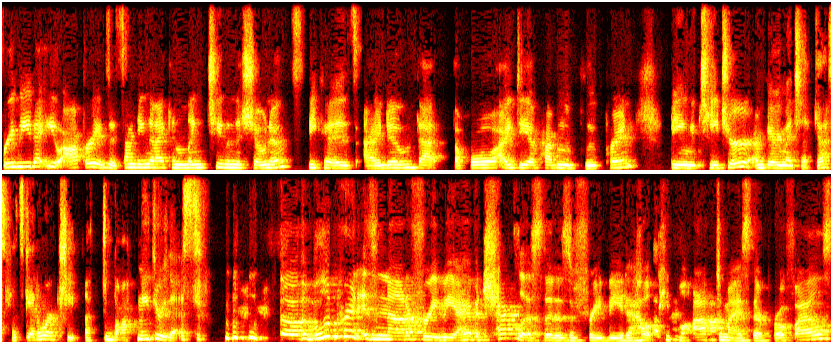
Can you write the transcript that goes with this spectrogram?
freebie that you offer? Is it something that I can link to in the show notes? Because I know that the whole idea of having a blueprint, being a teacher, I'm very much like, yes, let's get a worksheet. Let's walk me through this. so the blueprint is not a freebie. I have a checklist that is a freebie to help people optimize their profiles.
